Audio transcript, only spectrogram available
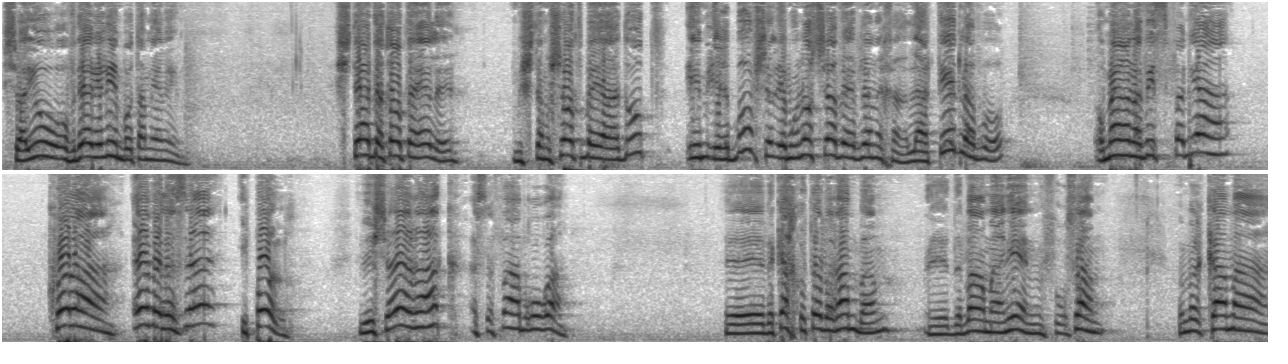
שהיו עובדי אלילים באותם ימים. שתי הדתות האלה משתמשות ביהדות עם ערבוב של אמונות שווא ואבלי נכר. לעתיד לבוא, אומר הנביא צפניה, כל האבל הזה ייפול, ויישאר רק השפה הברורה. אה, וכך כותב הרמב"ם, אה, דבר מעניין, מפורסם, הוא אומר כמה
